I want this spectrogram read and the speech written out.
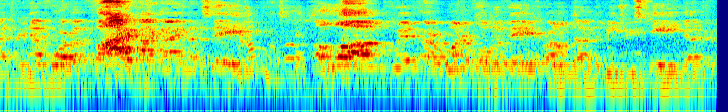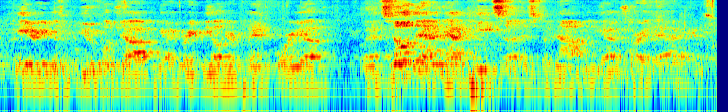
not three, not four, but five hot guys on stage, oh, along with our wonderful buffet from the Dimitri's Catering. Does a beautiful job. We got a great meal here planned for you. But until then, that pizza is phenomenal. You got to try that.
